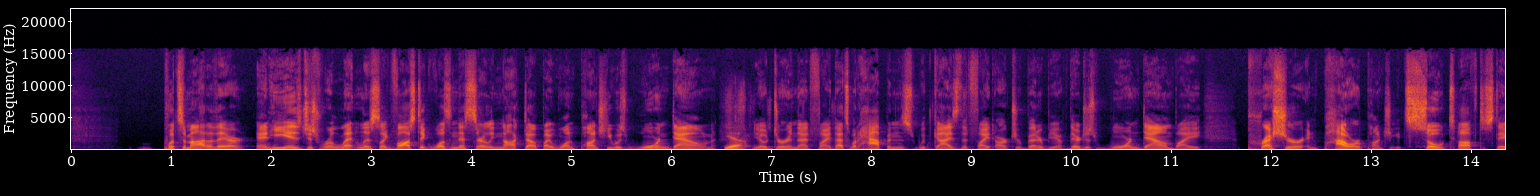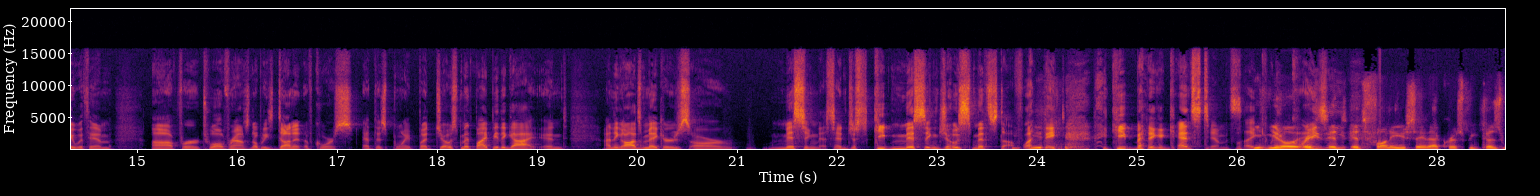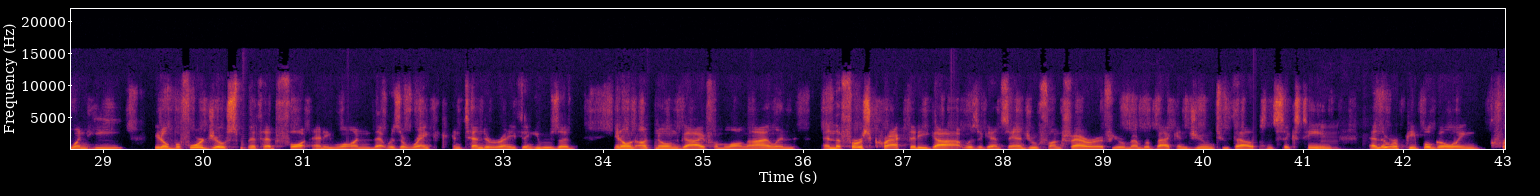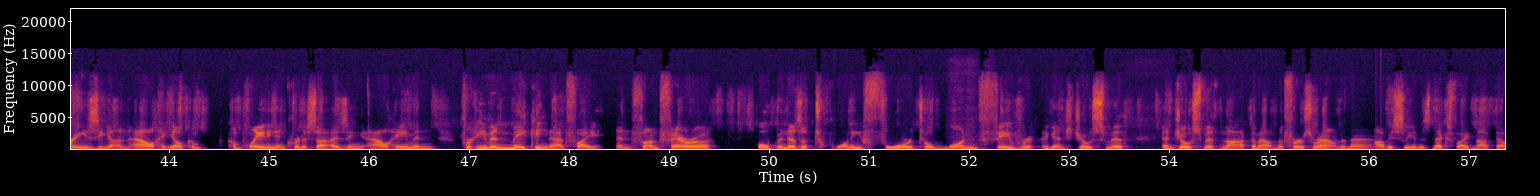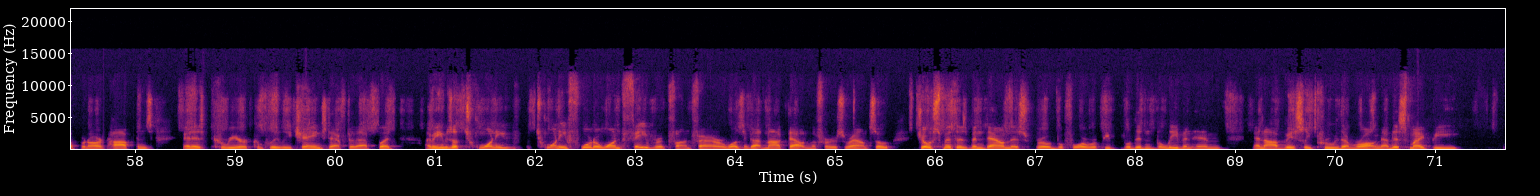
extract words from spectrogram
puts him out of there, and he is just relentless. Like Gvozdyk wasn't necessarily knocked out by one punch; he was worn down. Yeah. you know, during that fight. That's what happens with guys that fight Artur Beterbiev. They're just worn down by pressure and power punching. It's so tough to stay with him uh, for 12 rounds. Nobody's done it, of course, at this point. But Joe Smith might be the guy, and I think odds makers are missing this and just keep missing Joe Smith stuff. Like they, they keep betting against him. It's like you, know, it's, it's, it's funny you say that, Chris, because when he, you know, before Joe Smith had fought anyone that was a ranked contender or anything, he was a, you know, an unknown guy from Long Island. And the first crack that he got was against Andrew Fonfara, if you remember, back in June 2016. Mm-hmm. And there were people going crazy on Al, you know, com- complaining and criticizing Al Haymon for even making that fight. And Fonfara opened as a 24 to 1 favorite against Joe Smith. And Joe Smith knocked him out in the first round. And then obviously in his next fight, knocked out Bernard Hopkins, and his career completely changed after that. But I mean, he was a 20, 24 to 1 favorite, Fonfara was, and got knocked out in the first round. So Joe Smith has been down this road before where people didn't believe in him and obviously proved them wrong. Now, this might be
